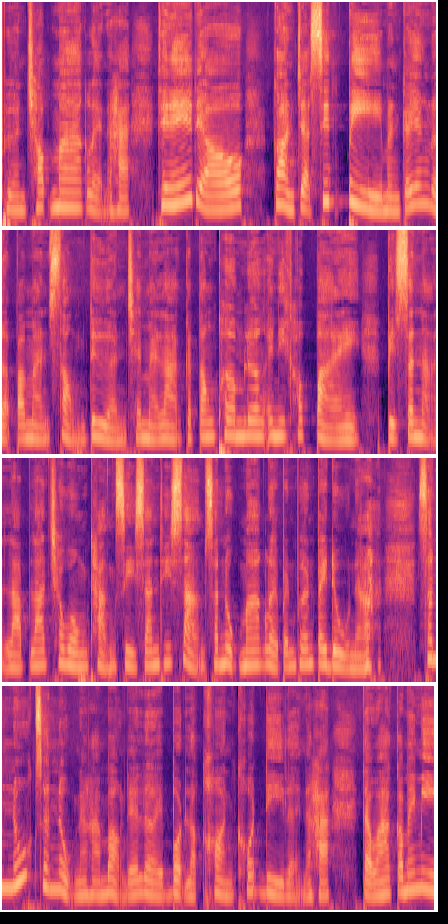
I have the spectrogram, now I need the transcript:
เพื่อนๆชอบมากเลยนะคะ ทีนี้เดี๋ยวก่อนจะสิ้นปีมันก็ยังเหลือประมาณ 2 เดือน ใช่ไหมล่ะ ก็ต้องเพิ่มเรื่องไอ้นี้เข้าไปปริศนาลับราชวงศ์ถังซีซั่นที่ 3 สนุกมากเลยเพื่อนๆไปดูนะ สนุกสนุกนะคะ บอกได้เลยบทละครโคตรดีเลยนะคะ แต่ว่าก็ไม่มี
